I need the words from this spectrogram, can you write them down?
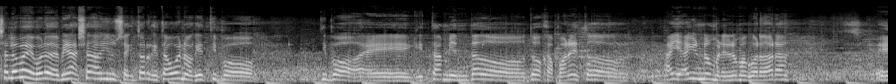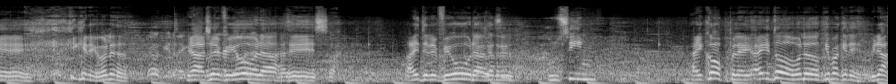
Ya lo ves, boludo. Mirá, allá hay un sector que está bueno, que es tipo. Tipo, eh, que está ambientado todo japonés, todo. Hay, hay un nombre, no me acuerdo ahora. Eh, ¿Qué querés, boludo? Mirá, allá hay figuras, eso. Ahí tenés figuras, acá tenés un sim. Hay cosplay, hay todo, boludo. ¿Qué más querés? Mirá,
